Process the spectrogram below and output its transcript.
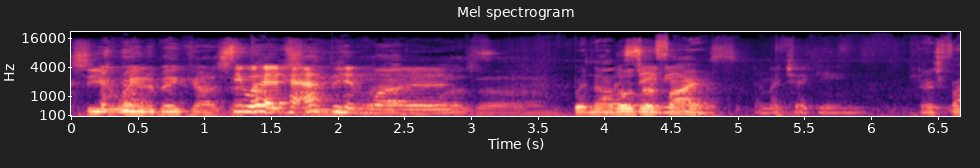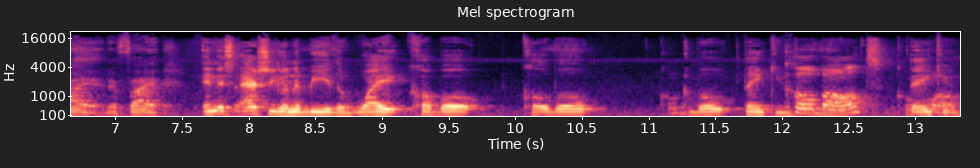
See the way the bank account is. See set what up. had happened what happened was- um, But no, My those are fire. And my checking. There's fire. They're fire. And it's actually gonna be the white cobalt, cobalt, cobalt. Thank you. Cobalt. Thank you.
